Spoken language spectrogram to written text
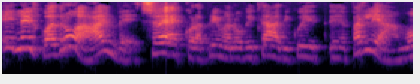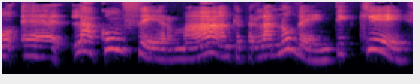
E nel quadro A invece, ecco la prima novità di cui eh, parliamo, eh, la conferma anche per l'anno 20 che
